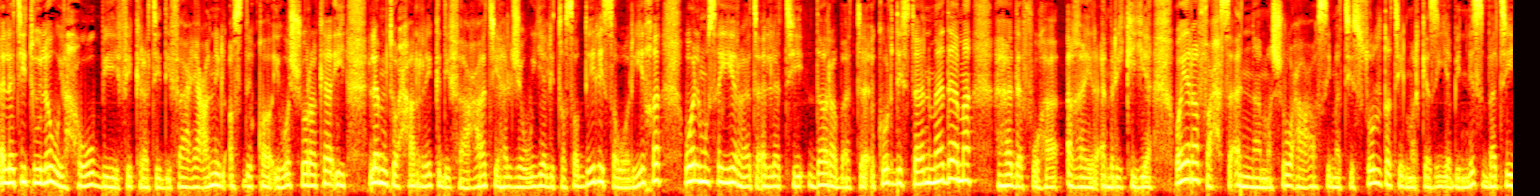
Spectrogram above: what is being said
التي تلوح بفكرة الدفاع عن الأصدقاء والشركاء. لم تحرك دفاعاتها الجوية للتصدي للصواريخ والمسيرات التي ضربت كردستان ما دام هدفها غير أمريكي. ويرى فحص أن مشروع عاصمة السلطة المركزية بالنسبة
